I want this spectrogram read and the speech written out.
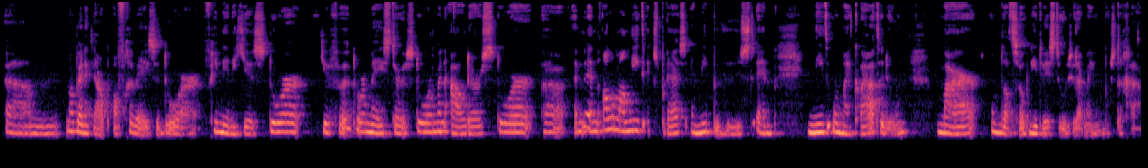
Um, maar ben ik daarop afgewezen door vriendinnetjes, door juffen, door meesters, door mijn ouders, door, uh, en, en allemaal niet expres en niet bewust en niet om mij kwaad te doen, maar omdat ze ook niet wisten hoe ze daarmee moesten gaan.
